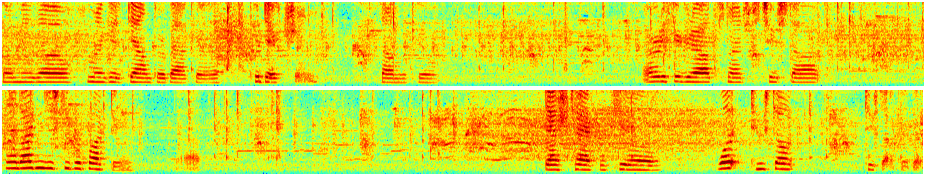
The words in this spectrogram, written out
kill me though. I'm gonna get a down throw back air. Prediction. That's I'm gonna kill. I already figured out this match is two stock. And I can just keep reflecting that. Dash attack will kill. What? Two stock? Two stock, okay.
